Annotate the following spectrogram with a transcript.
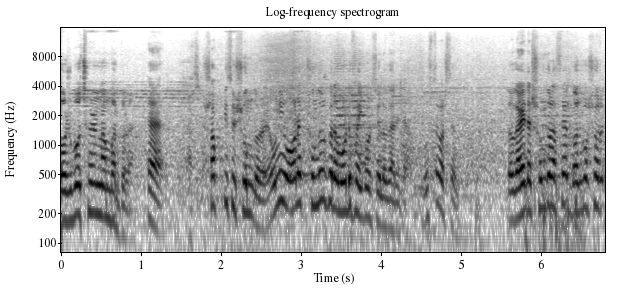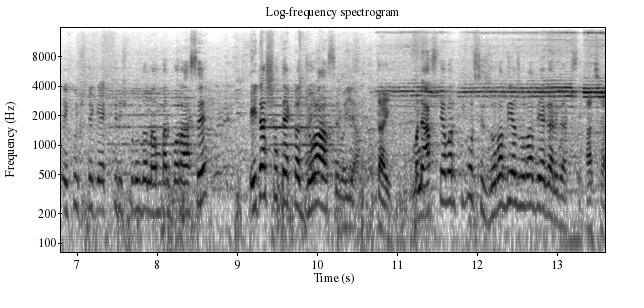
দশ বছরের নাম্বার করা? হ্যাঁ। সব কিছু সুন্দর। উনি অনেক সুন্দর করে মডিফাই করছিল গাড়িটা। বুঝতে পারছেন? তো গাড়িটা সুন্দর আছে দশ বছর একুশ থেকে একত্রিশ পর্যন্ত নাম্বার করা আছে। এটার সাথে একটা জোড়া আছে ভাইয়া। তাই? মানে আজকে আবার কি করছে জোড়া দিয়ে জোড়া দিয়ে গাড়ি রাখছে। আচ্ছা।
